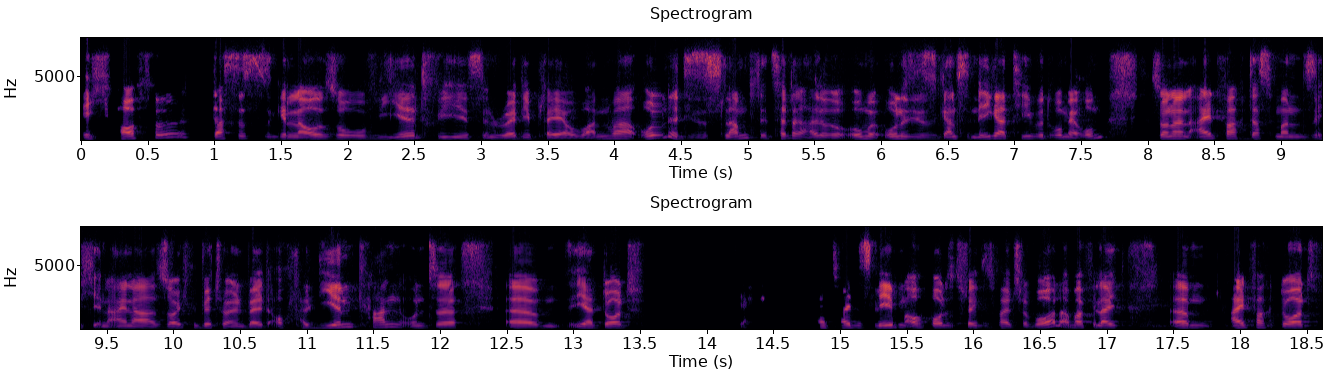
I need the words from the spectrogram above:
ich hoffe, dass es genau so wird, wie es in Ready Player One war, ohne diese Slumps etc., also ohne, ohne dieses ganze Negative drumherum, sondern einfach, dass man sich in einer solchen virtuellen Welt auch verlieren kann und äh, ähm, ja dort ja, ein zweites Leben aufbaut, ist vielleicht das falsche Wort, aber vielleicht ähm, einfach dort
